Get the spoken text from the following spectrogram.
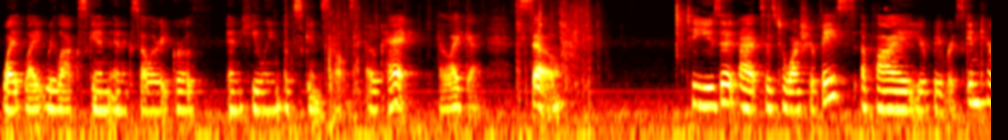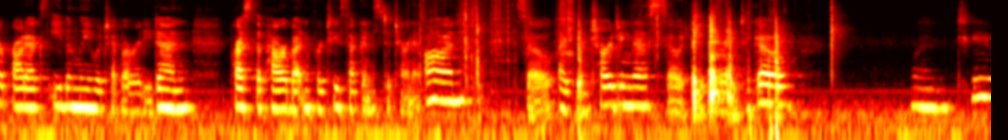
White light, relax skin and accelerate growth and healing of skin cells. Okay, I like it. So to use it, uh, it says to wash your face, apply your favorite skincare products evenly, which I've already done. Press the power button for two seconds to turn it on. So I've been charging this, so it should be ready to go. One, two,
